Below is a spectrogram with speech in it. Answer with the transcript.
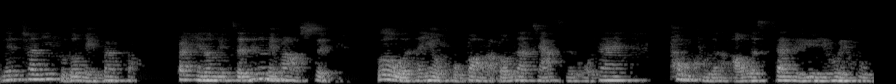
连穿衣服都没办法，半夜都没，整天都没办法睡。不过我很有福报了，佛上加持，我在痛苦的熬了三个月就恢复。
